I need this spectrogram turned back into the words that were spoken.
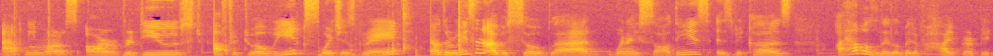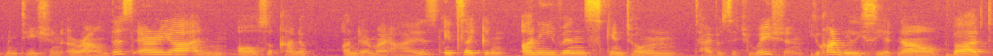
acne marks are reduced after 12 weeks, which is great. Now the reason I was so glad when I saw these is because I have a little bit of hyperpigmentation around this area and also kind of under my eyes. It's like an uneven skin tone type of situation. You can't really see it now, but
